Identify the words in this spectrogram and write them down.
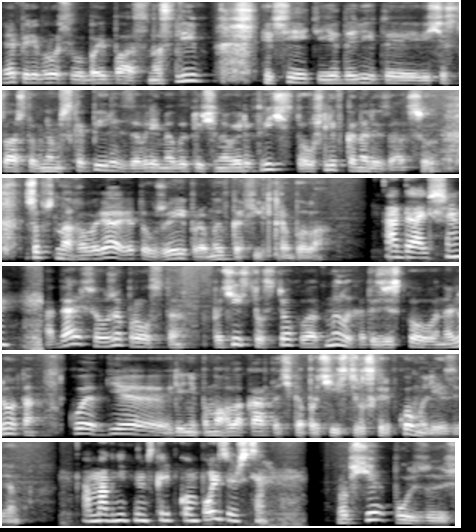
Я перебросил байпас на слив, и все эти ядовитые вещества, что в нем скопились за время выключенного электричества, ушли в канализацию. Собственно говоря, это уже и промывка фильтра была. А дальше? А дальше уже просто. Почистил стекла, отмыл их от известкового налета. Кое-где, где не помогла карточка, почистил скребком и лезвием. А магнитным скребком пользуешься? Вообще пользуюсь,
